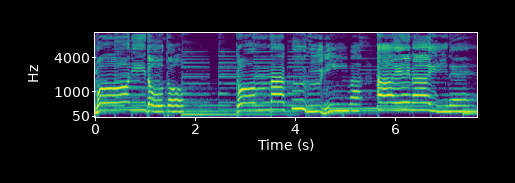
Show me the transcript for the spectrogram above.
もう二度とこんな風には会えないね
